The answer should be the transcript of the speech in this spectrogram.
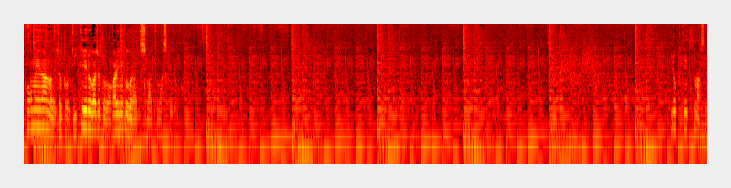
透明なのでちょっとディテールがちょっと分かりにくくなってしまってますけど。よくできてますね。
